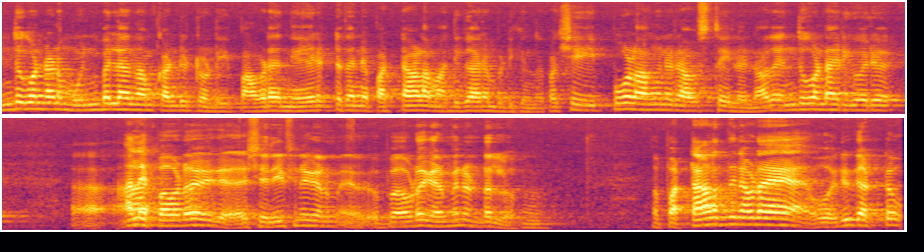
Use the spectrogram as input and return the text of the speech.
എന്തുകൊണ്ടാണ് മുൻപെല്ലാം നാം കണ്ടിട്ടുണ്ട്? ഇപ്പം അവിടെ നേരിട്ട് തന്നെ പട്ടാളം അധികാരം പിടിക്കുന്നത്. പക്ഷേ ഇപ്പോൾ അങ്ങനെ ഒരു അവസ്ഥയില്ലല്ലോ. അത് എന്തുകൊണ്ടായിരിക്കും ഒരു അല്ല ഇപ്പോൾ അവിടെ ഷെരീഫിന് ഗവൺമെന്റ് ഇപ്പോൾ അവിടെ ഗവൺമെന്റ് ഉണ്ടല്ലോ പട്ടാളത്തിന് അവിടെ ഒരു ഘട്ടം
